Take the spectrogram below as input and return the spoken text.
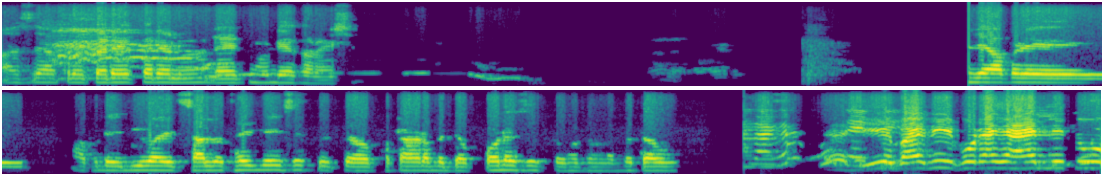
આજે આપણે ઘરે કરેલું લાઇટનું ડેકોરેશન આજે આપણે આપણે દિવાળી ચાલુ થઈ જઈ છે, તો ફટાકડા બધા પડે છે, તો હું તમને બતાવું. એ ભાઈ ની ફોટા હાલ લી તું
